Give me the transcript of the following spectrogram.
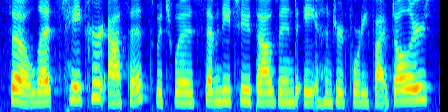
So let's take her assets, which was $72,845,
